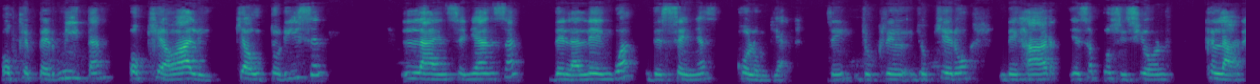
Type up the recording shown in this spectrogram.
o que permitan o que avalen, que autoricen la enseñanza de la lengua de señas colombiana. ¿sí? Yo, creo, yo quiero dejar esa posición clara.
